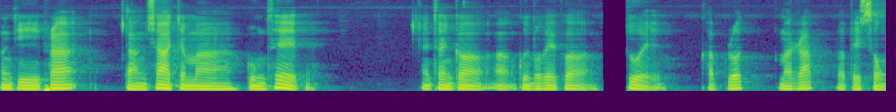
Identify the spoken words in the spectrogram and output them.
บางทีพระต่างชาติจะมากรุงเทพท่านก็คุณพระเวก็ช่วยขับรถมารับเราไปส่ง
